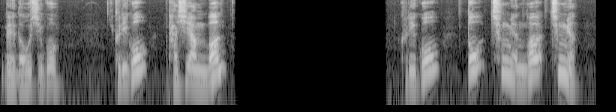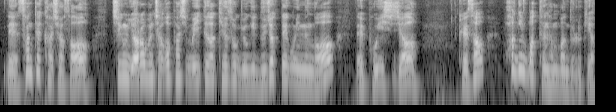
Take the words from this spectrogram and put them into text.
네, 넣으시고 그리고 다시 한번 그리고 또 측면과 측면 네, 선택하셔서 지금 여러분 작업하신 메이트가 계속 여기 누적되고 있는 거 네, 보이시죠? 그래서 확인 버튼 한번 누를게요.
